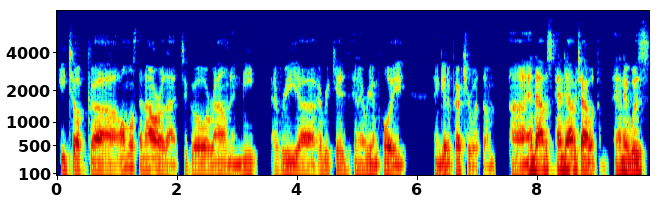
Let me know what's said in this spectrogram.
He took uh, almost an hour of that to go around and meet every, uh, every kid and every employee and get a picture with them uh, and have a, and have a chat with them. And it was,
